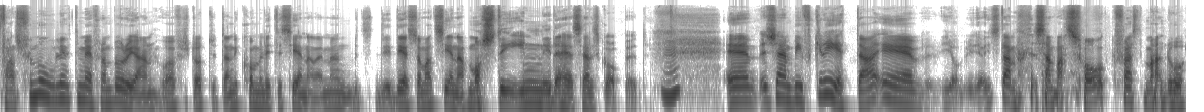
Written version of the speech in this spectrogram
fanns förmodligen inte med från början vad jag förstått utan det kommer lite senare men det, det är som att senap måste in i det här sällskapet. Mm. Eh, sen biff greta är ja, samma, samma sak fast man då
